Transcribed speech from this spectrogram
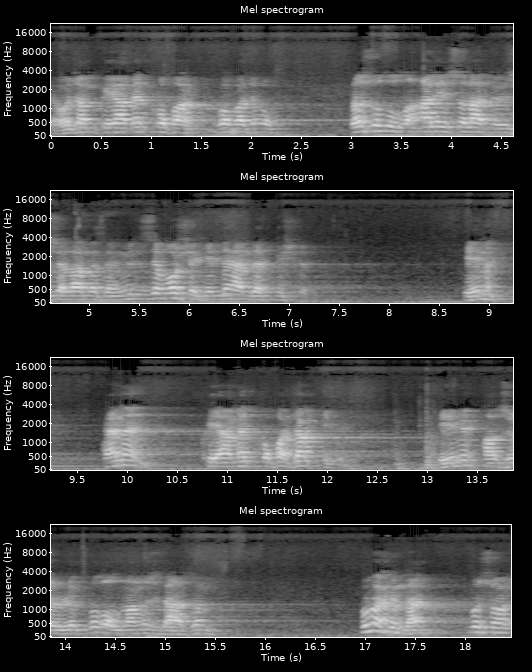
E hocam kıyamet kopar, kopacak. Resulullah Aleyhisselatü Vesselam Efendimiz bize o şekilde emretmiştir. Değil mi? Hemen kıyamet kopacak gibi. Değil mi? Hazırlıklı olmamız lazım. Bu bakımdan bu son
